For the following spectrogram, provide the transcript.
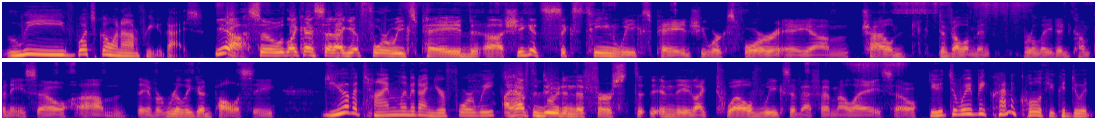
leave? What's going on for you guys? Yeah. So, like I said, I get four weeks paid. Uh, she gets 16 weeks paid. She works for a um, child development related company. So, um, they have a really good policy. Do you have a time limit on your 4 weeks? I have to do it in the first, in the like 12 weeks of FMLA. So, You, it would be kind of cool if you could do it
